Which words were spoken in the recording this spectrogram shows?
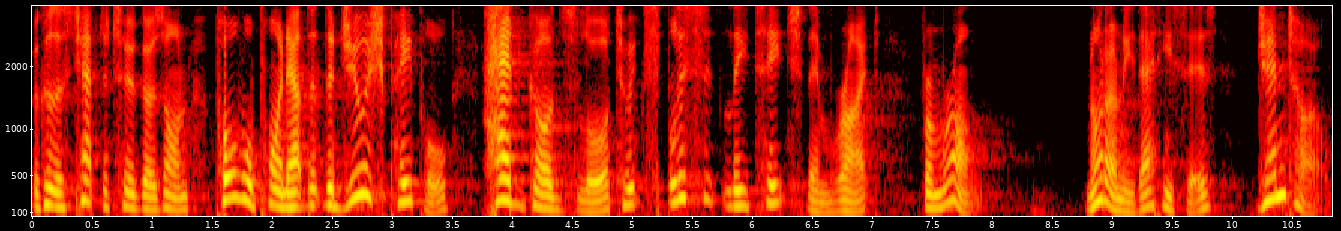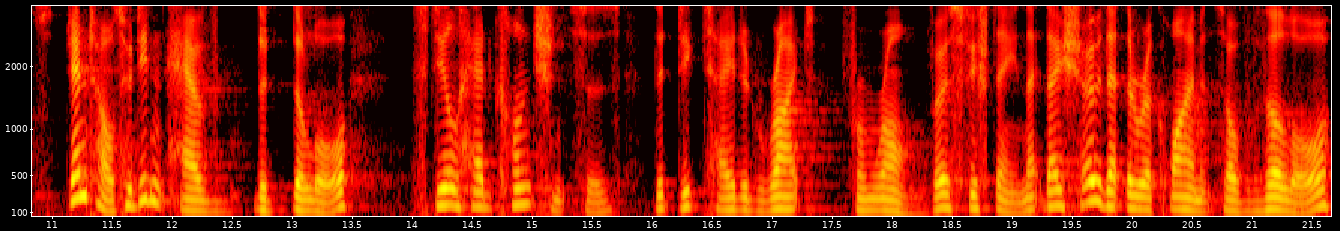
Because as chapter 2 goes on, Paul will point out that the Jewish people had God's law to explicitly teach them right from wrong. Not only that, he says, Gentiles, Gentiles who didn't have the, the law, still had consciences that dictated right from wrong. Verse 15, they show that the requirements of the law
